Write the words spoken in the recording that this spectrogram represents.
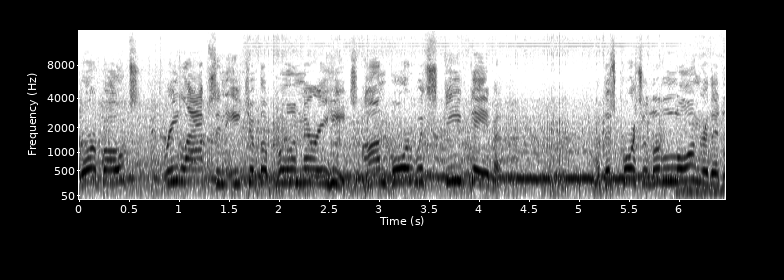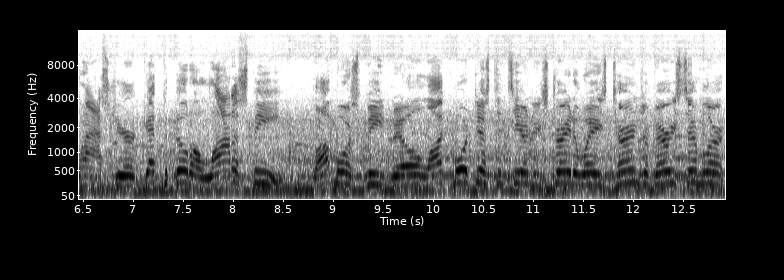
Four boats, three laps in each of the preliminary heats. On board with Steve David. This course a little longer than last year. Get to build a lot of speed. A lot more speed, Bill. A lot more distance here in these straightaways. Turns are very similar,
